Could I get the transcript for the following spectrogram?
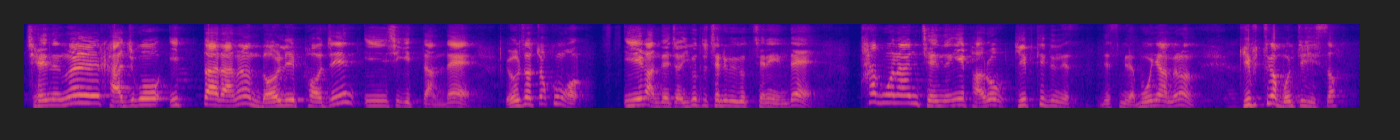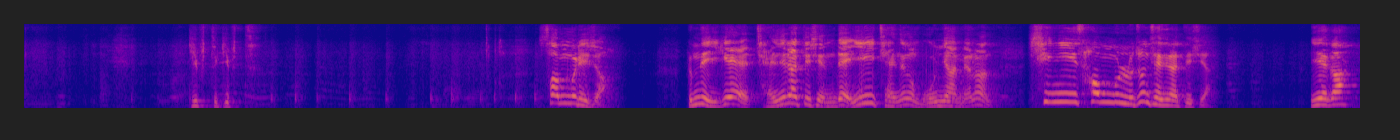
재능을 가지고 있다라는 널리 퍼진 인식이 있다는데 여기서 조금 어- 이해가 안 되죠. 이것도 재능이고 이것도 재능인데 타고난 재능이 바로 기프티드네스 입니다. 뭐냐면은 기프트가 뭔 뜻이 있어? 기프트 기프트 선물이죠. 근데 이게 재능이라는 뜻이 있는데 이 재능은 뭐냐면은 신이 선물로 준 재능이라는 뜻이야. 이해가?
